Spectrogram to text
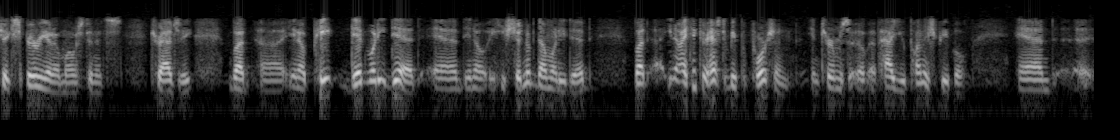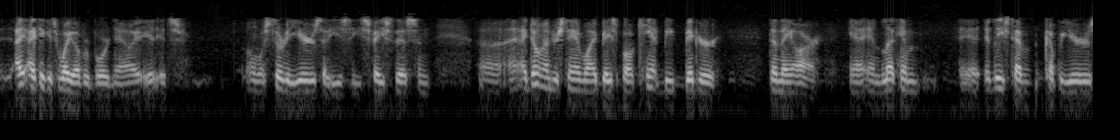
Shakespearean almost in its tragedy. But uh, you know, Pete did what he did, and you know he shouldn't have done what he did. But uh, you know, I think there has to be proportion in terms of, of how you punish people, and uh, I, I think it's way overboard now. It, it's almost 30 years that he's he's faced this, and uh, I don't understand why baseball can't be bigger than they are, and, and let him at least have a couple years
